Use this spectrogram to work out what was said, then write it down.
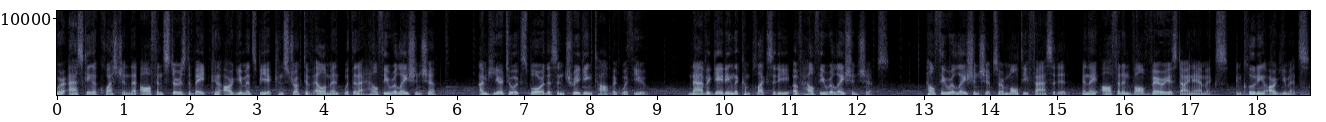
We're asking a question that often stirs debate Can arguments be a constructive element within a healthy relationship? I'm here to explore this intriguing topic with you. Navigating the complexity of healthy relationships. Healthy relationships are multifaceted, and they often involve various dynamics, including arguments.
